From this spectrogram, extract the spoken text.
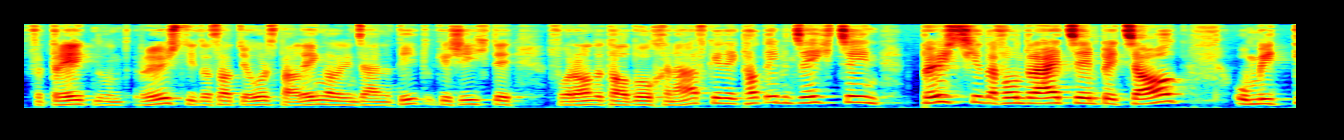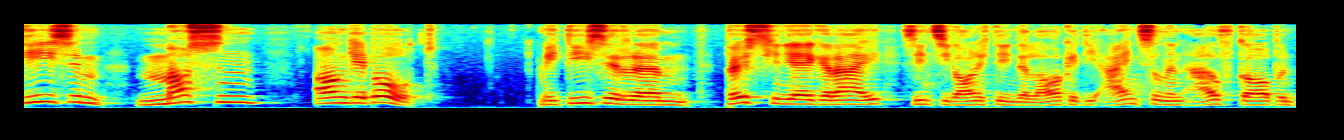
vertreten. Und Rösti, das hat ja Urs Paul Engler in seiner Titelgeschichte vor anderthalb Wochen aufgedeckt, hat eben 16 Pöstchen, davon 13 bezahlt. Und mit diesem Massen Angebot. Mit dieser ähm, Pöstchenjägerei sind sie gar nicht in der Lage, die einzelnen Aufgaben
